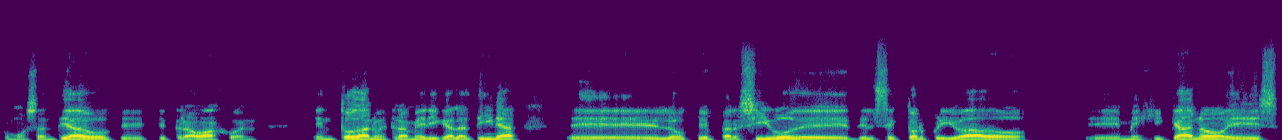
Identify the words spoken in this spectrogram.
como Santiago, que, trabajo en, en, toda nuestra América Latina, eh, lo que percibo del sector privado eh, mexicano es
